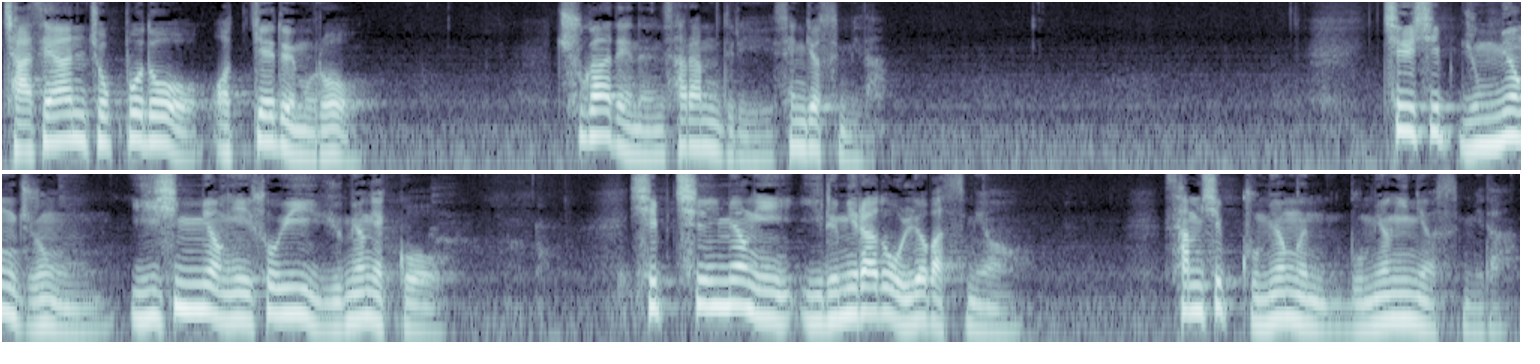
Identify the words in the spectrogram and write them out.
자세한 족보도 얻게 되므로 추가되는 사람들이 생겼습니다. 76명 중 20명이 소위 유명했고 17명이 이름이라도 올려봤으며 39명은 무명인이었습니다.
